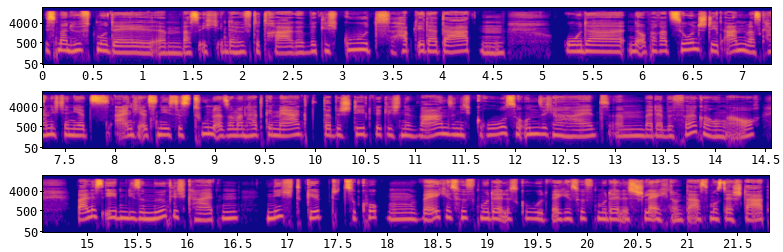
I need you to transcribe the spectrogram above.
ist mein Hüftmodell, ähm, was ich in der Hüfte trage, wirklich gut? Habt ihr da Daten? Oder eine Operation steht an, was kann ich denn jetzt eigentlich als nächstes tun? Also man hat gemerkt, da besteht wirklich eine wahnsinnig große Unsicherheit ähm, bei der Bevölkerung auch, weil es eben diese Möglichkeiten nicht gibt zu gucken, welches Hüftmodell ist gut, welches Hüftmodell ist schlecht. Und das muss der Staat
